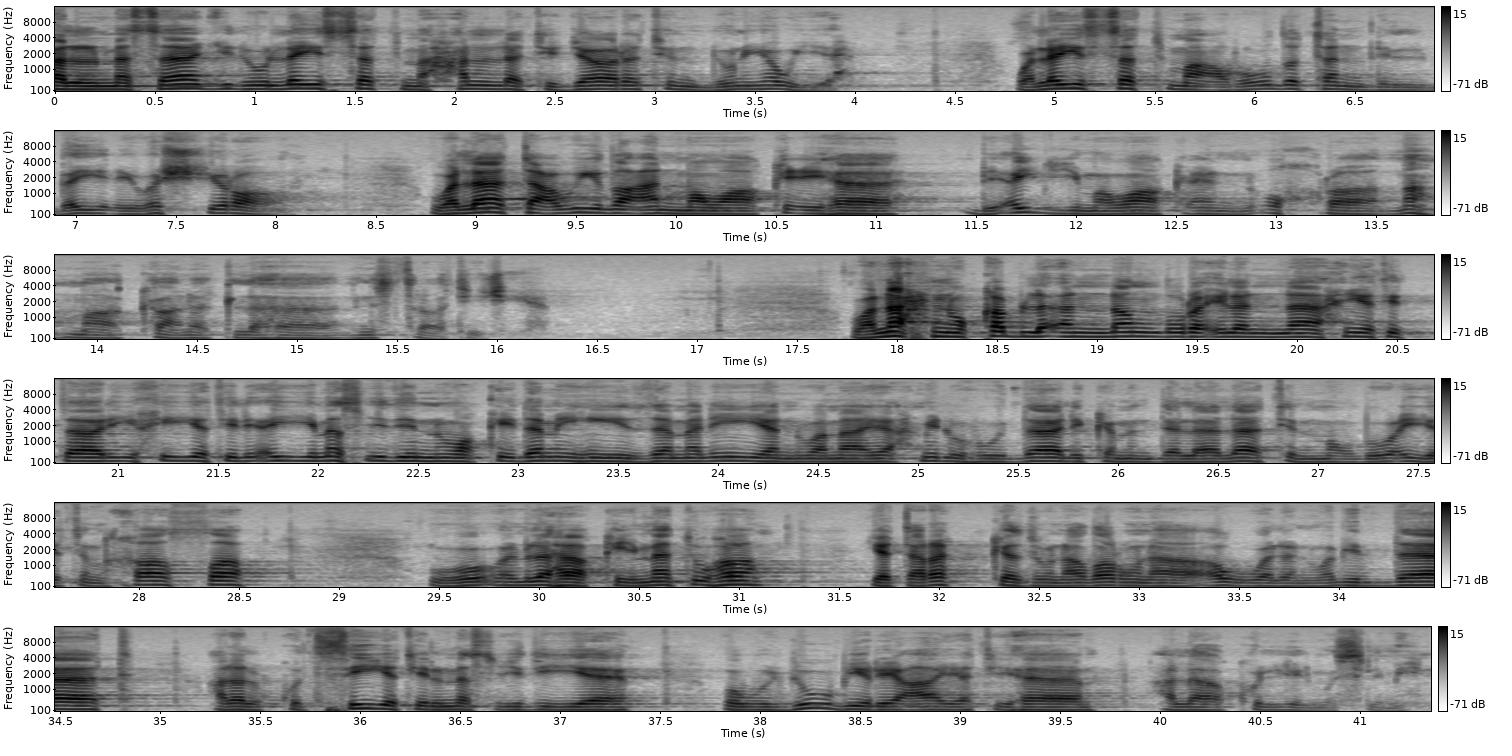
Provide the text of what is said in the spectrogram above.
المساجد ليست محل تجارة دنيوية وليست معروضة للبيع والشراء ولا تعويض عن مواقعها بأي مواقع أخرى مهما كانت لها من استراتيجية. ونحن قبل أن ننظر إلى الناحية التاريخية لأي مسجد وقدمه زمنيا وما يحمله ذلك من دلالات موضوعية خاصة ولها قيمتها يتركز نظرنا اولا وبالذات على القدسية المسجدية ووجوب رعايتها على كل المسلمين.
